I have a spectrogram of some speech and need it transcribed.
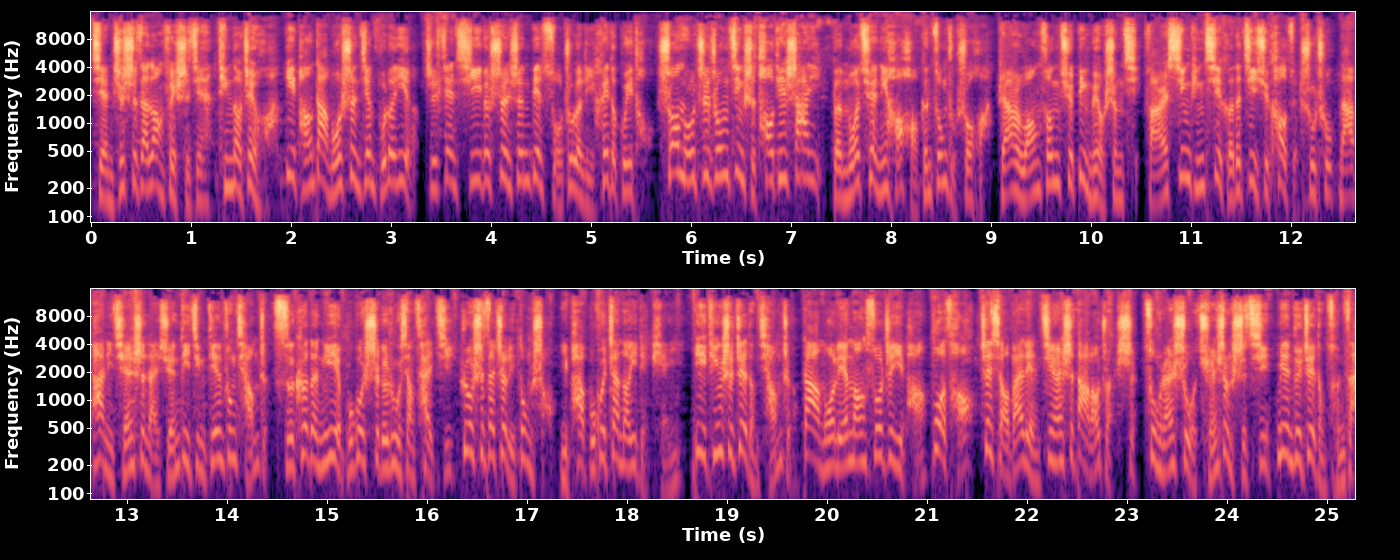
简直是在浪费时间。听到这话，一旁大魔瞬间不乐意了。只见其一个瞬身便锁住了李黑的龟头，双眸之中尽是滔天杀意。本魔劝你好好跟宗主说话。然而王峰却并没有生气，反而心平气和的继续靠嘴输出。哪怕你前世乃玄帝境巅峰强者，此刻的你也不过是个入相菜鸡。若是在这里动手，你怕不会占到一点便宜？一听是这等强者，大魔连忙缩至一旁。卧槽，这小白脸竟然是大佬转世！纵然是我全盛时期，面对这等存在，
